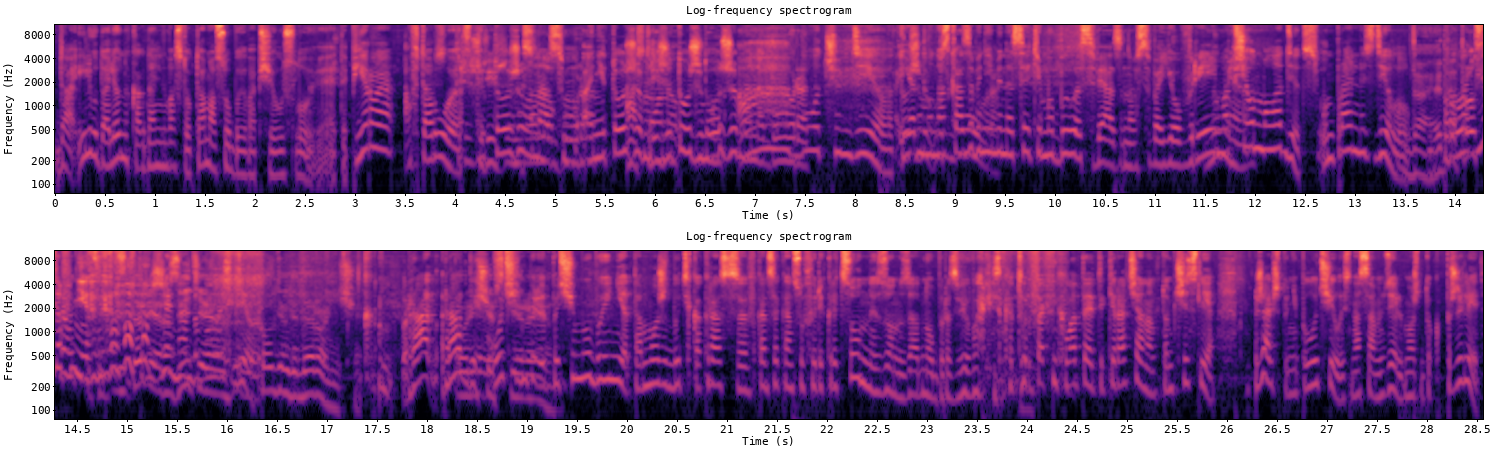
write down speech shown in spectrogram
Да, или в удаленных, как Дальний Восток. Там особые вообще условия. Это первое. А второе... Стрижи тоже у нас, моногород. они тоже, а, стрижи моно- тоже, тоже моно- моногород. А, вот в чем дело. Я Тоже думаю, моногород. высказывание именно с этим и было связано в свое время. Ну, вообще он молодец, он правильно сделал. Да, это Вопросов нет. Было развития холдинга Доронича. Ра- Рады, очень, район. почему бы и нет. Там, может быть, как раз э, в конце концов и рекреационные зоны заодно бы развивались, которых так не хватает и кировчанам в том числе. Жаль, что не получилось, на самом деле, можно только пожалеть.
